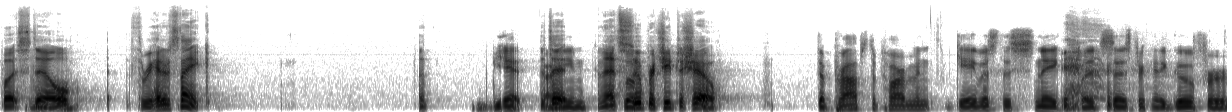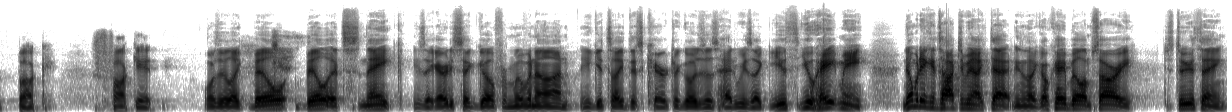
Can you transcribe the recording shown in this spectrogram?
but still, Mm-hmm. three headed snake. Yeah, That's I it, mean, and that's look, super cheap to show. The props department gave us the snake, but it says three-headed gopher. Buck, fuck it. Or they're like, Bill, Bill, it's Snake. He's like, I already said go for moving on. He gets like this character goes to his head where he's like, you, you hate me. Nobody can talk to me like that. And he's like, okay, Bill, I'm sorry. Just do your thing.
